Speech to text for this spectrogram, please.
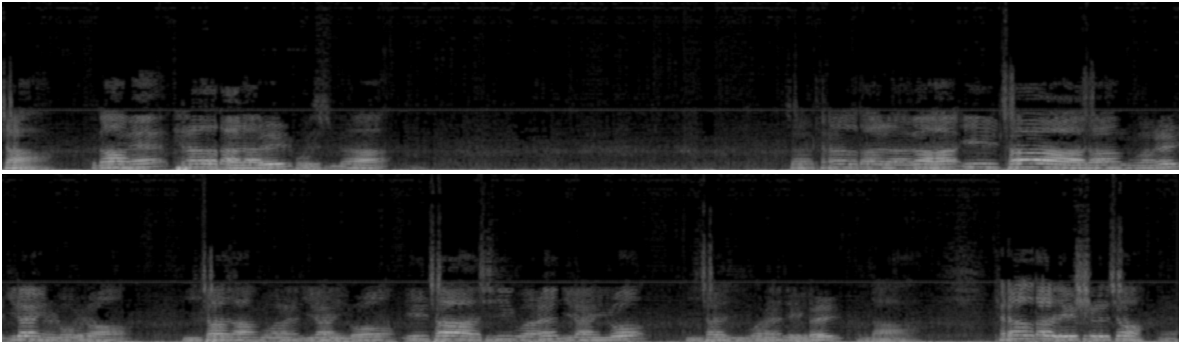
자, 그 다음에 캐나다 달러를 보겠습니다. 자, 캐나다 달러가 1차 저항 구간을 이 라인을 보고요. 2차 저항 구간은 이 라인이고 1차 지지 구간은 이 라인이고 2차 지지 구간은 여기를 본다. 캐나다 달러 역시 그렇죠. 예.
